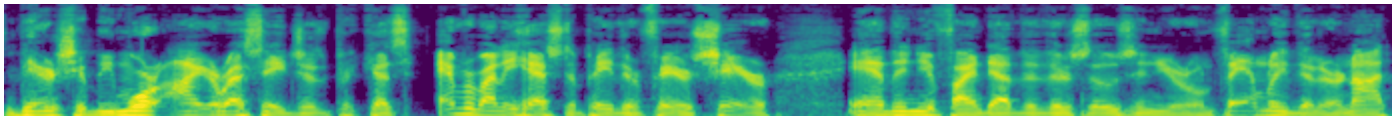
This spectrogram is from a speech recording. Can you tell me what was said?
there should be more IRS agents because everybody has to pay their fair share. And then you find out that there's those in your own family that are not.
